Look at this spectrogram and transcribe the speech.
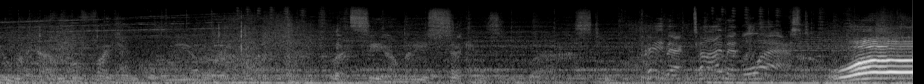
You might have more fighting than the other. Let's see how many seconds you last. Payback time at last. Whoa!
